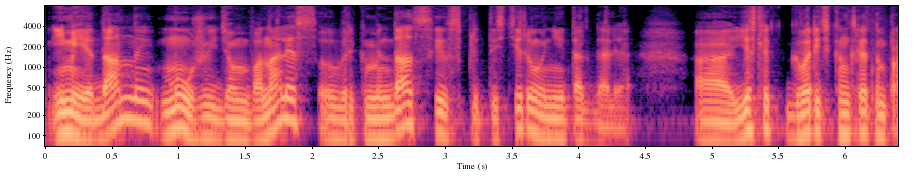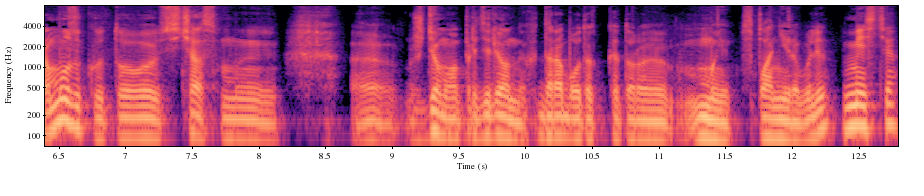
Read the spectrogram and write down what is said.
имея данные, мы уже идем в анализ, в рекомендации, в сплит-тестирование и так далее. А если говорить конкретно про музыку, то сейчас мы э, ждем определенных доработок, которые мы спланировали вместе.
